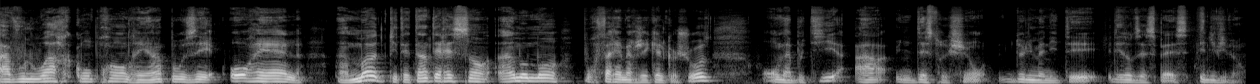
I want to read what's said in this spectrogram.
à vouloir comprendre et imposer au réel un mode qui était intéressant à un moment pour faire émerger quelque chose, on aboutit à une destruction de l'humanité, des autres espèces et du vivant.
